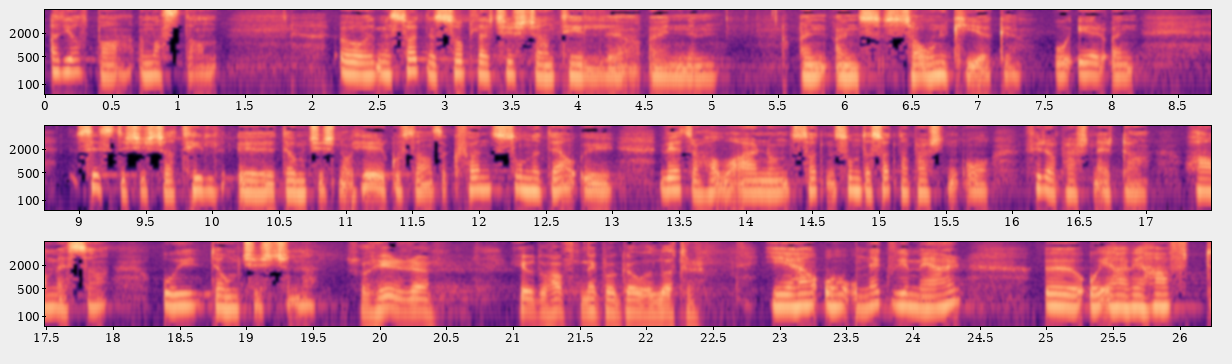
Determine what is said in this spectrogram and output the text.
att hjälpa nästan och men så den så blev kyrkan till en en en sognekirke och är en siste kyrkja til uh, domkirkjen, og her er kostan, så kvønn sånne det, i vetra halva er noen sondag 17. persen, og fyra persen er da hamessa, og i domkirkjene. Så her har du haft nekva gode løtter? Ja, og nekk vi mer, og jeg har haft,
